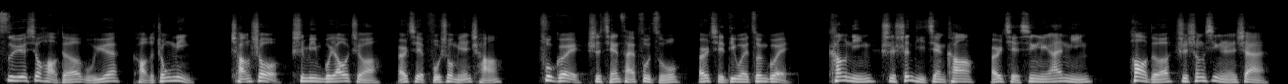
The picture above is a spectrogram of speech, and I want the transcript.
四曰修好德，五曰考得终命。长寿是命不夭折，而且福寿绵长；富贵是钱财富足，而且地位尊贵。康宁是身体健康，而且心灵安宁；好德是生性仁善，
